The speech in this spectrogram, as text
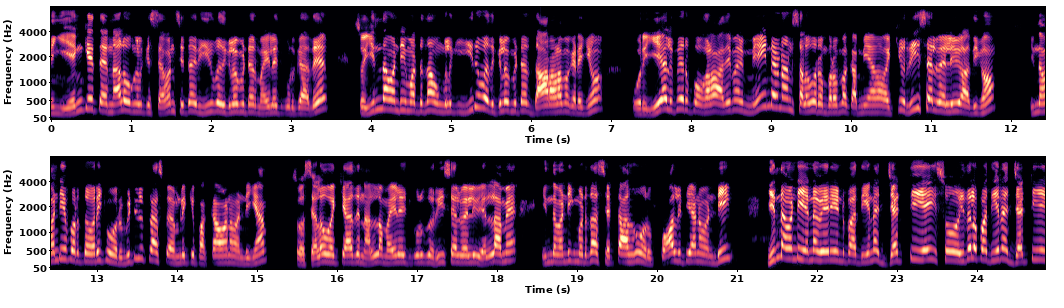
நீங்கள் எங்கே தேடினாலும் உங்களுக்கு செவன் சீட்டர் இருபது கிலோமீட்டர் மைலேஜ் கொடுக்காது. ஸோ இந்த வண்டி மட்டும்தான் உங்களுக்கு இருபது கிலோமீட்டர் தாராளமாக கிடைக்கும். ஒரு ஏழு பேர் போகலாம். அதே மாதிரி மெயின்டெனன்ஸ் செலவு ரொம்ப ரொம்ப கம்மியாக தான் வைக்கும். ரீசேல் வேல்யூ அதிகம். இந்த வண்டியை பொறுத்த வரைக்கும் ஒரு மிடில் கிளாஸ் ஃபேமிலிக்கு பக்காவான வண்டிங்க. ஸோ செலவு வைக்காது. நல்ல மைலேஜ் கொடுக்கும். ரீசேல் வேல்யூ எல்லாமே இந்த வண்டிக்கு மட்டும் தான் செட் ஆகும். ஒரு குவாலிட்டியான வண்டி. இந்த வண்டி என்ன வேரியண்ட் பார்த்தீங்கன்னா ஜட்டிஐ ஸோ இதில் பார்த்தீங்கன்னா ஜட்டிஐ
